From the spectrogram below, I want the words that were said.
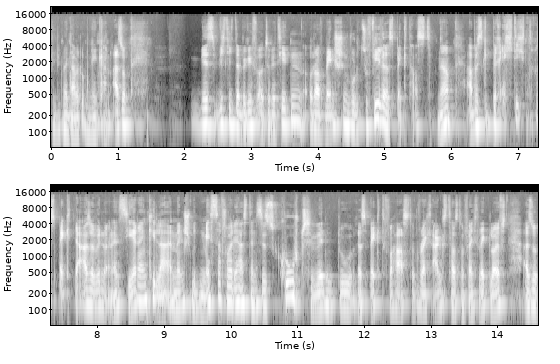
wie man damit umgehen kann. Also mir ist wichtig der Begriff Autoritäten oder Menschen, wo du zu viel Respekt hast. Ja? Aber es gibt berechtigten Respekt. Ja? Also wenn du einen Serienkiller, einen Menschen mit Messer vor dir hast, dann ist es gut, wenn du Respekt vor hast und vielleicht Angst hast und vielleicht wegläufst. Also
